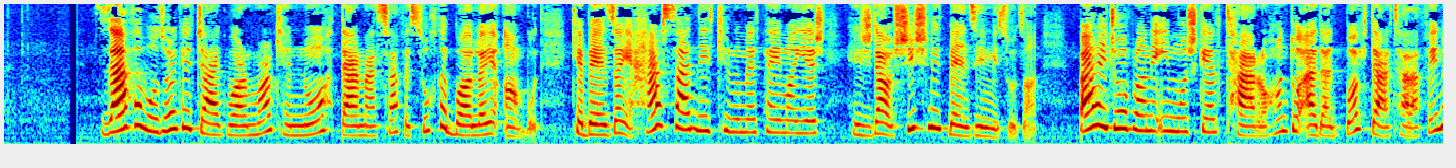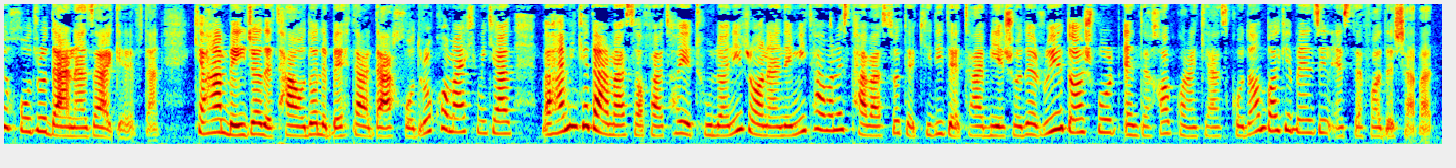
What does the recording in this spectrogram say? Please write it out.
ضعف بزرگ جگوار مارک 9 در مصرف سوخت بالای آن بود که به ازای هر 100 لیتر کیلومتر پیمایش 18 و 6 لیتر بنزین میسوزاند. برای جبران این مشکل طراحان دو عدد باک در طرفین خودرو در نظر گرفتند که هم به ایجاد تعادل بهتر در خودرو کمک می‌کرد و هم اینکه در های طولانی راننده می‌توانست توسط کلید تعبیه شده روی داشبورد انتخاب کند که از کدام باک بنزین استفاده شود.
